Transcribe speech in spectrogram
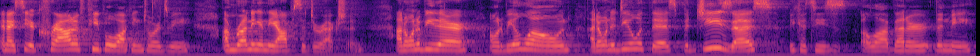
and I see a crowd of people walking towards me, I'm running in the opposite direction. I don't want to be there. I want to be alone. I don't want to deal with this. But Jesus, because he's a lot better than me,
